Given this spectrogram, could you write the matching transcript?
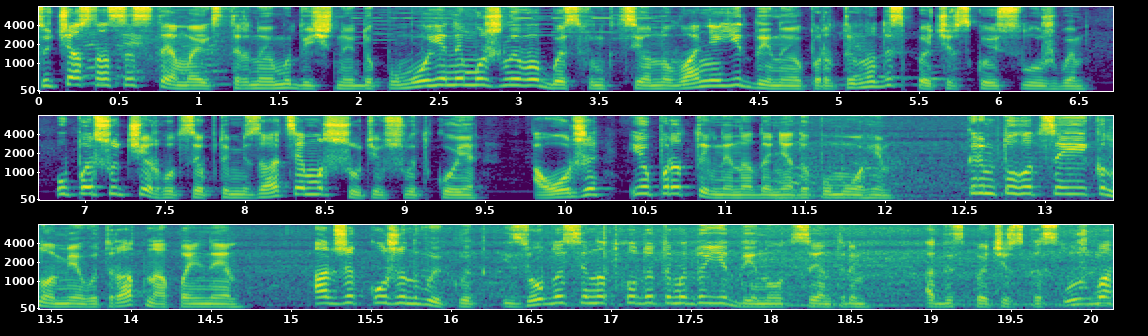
Сучасна система екстреної медичної допомоги неможлива без функціонування єдиної оперативно-диспетчерської служби. У першу чергу це оптимізація маршрутів швидкої, а отже, і оперативне надання допомоги. Крім того, це і економія витрат на пальне. Адже кожен виклик із області надходитиме до єдиного центру, а диспетчерська служба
